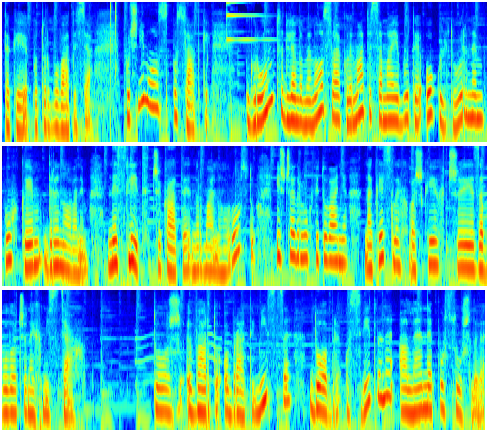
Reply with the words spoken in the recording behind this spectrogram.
таки потурбуватися. Почнімо з посадки. Ґрунт для номеноса клематиса має бути окультурним, пухким, дренованим. Не слід чекати нормального росту і щедрого квітування на кислих, важких чи заболочених місцях. Тож варто обрати місце добре освітлене, але не посушливе.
